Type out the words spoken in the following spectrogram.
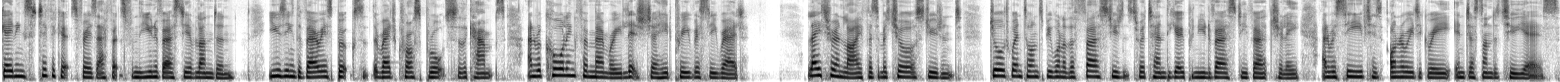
gaining certificates for his efforts from the University of London, using the various books that the Red Cross brought to the camps, and recalling from memory literature he'd previously read. Later in life, as a mature student, George went on to be one of the first students to attend the Open University virtually and received his honorary degree in just under two years.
